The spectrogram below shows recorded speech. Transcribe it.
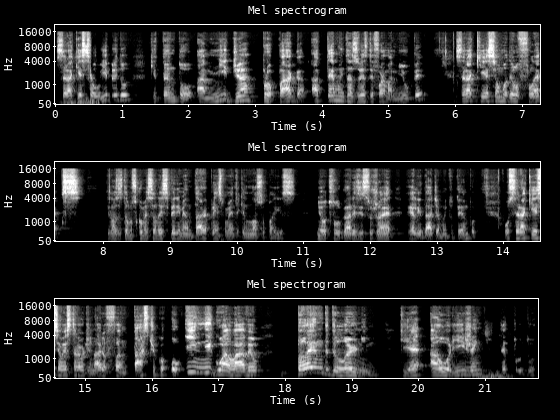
Será que esse é o híbrido que tanto a mídia propaga, até muitas vezes de forma míope? Será que esse é um modelo flex que nós estamos começando a experimentar, principalmente aqui no nosso país? Em outros lugares isso já é realidade há muito tempo? Ou será que esse é o extraordinário, fantástico, o inigualável blended learning, que é a origem de tudo?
